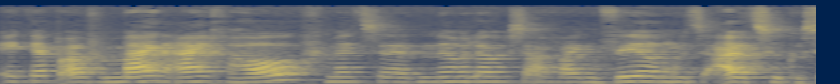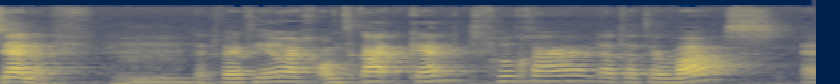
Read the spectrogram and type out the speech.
ik heb over mijn eigen hoofd met eh, de neurologische afwijking veel moeten uitzoeken zelf. Mm. Dat werd heel erg ontkend vroeger, dat dat er was. Eh,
